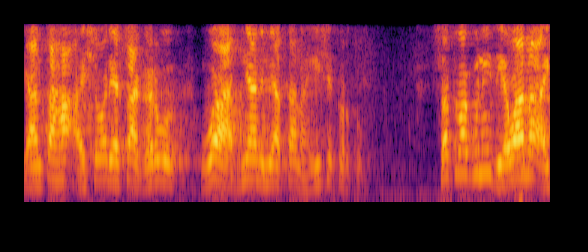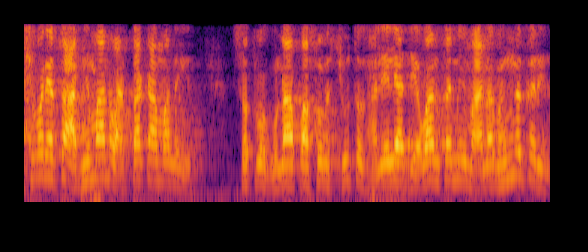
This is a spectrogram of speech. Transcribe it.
यांचा हा ऐश्वर्याचा गर्व व अज्ञान मी आता नाहीशी करतो. सत्वगुणी देवांना ऐश्वर्याचा अभिमान वाटता कामा नये. सत्वगुणापासून च्युत झालेल्या देवांचा मी मानभंग करीन.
